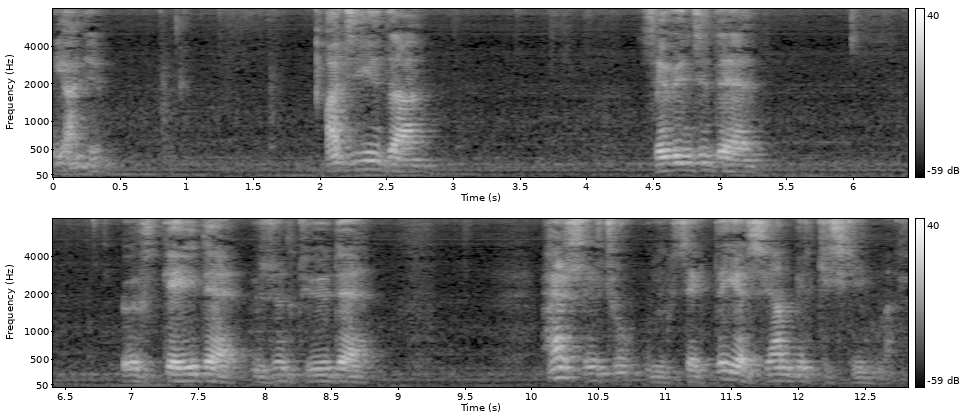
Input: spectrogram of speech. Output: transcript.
Yani acıyı da sevinci de öfkeyi de üzüntüyü de her şeyi çok yüksekte yaşayan bir kişiliğim var.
